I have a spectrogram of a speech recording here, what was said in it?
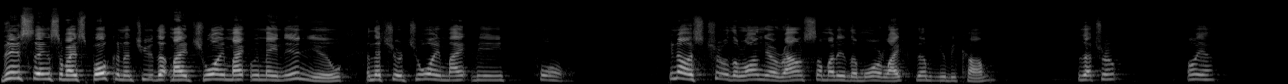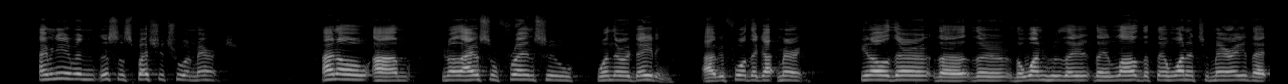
These things have I spoken unto you, that my joy might remain in you, and that your joy might be full. You know, it's true, the longer you're around somebody, the more like them you become. Is that true? Oh, yeah. I mean, even this is especially true in marriage. I know um, you know, I have some friends who, when they were dating, uh, before they got married, you know, they're the, they're the one who they, they love that they wanted to marry, that,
